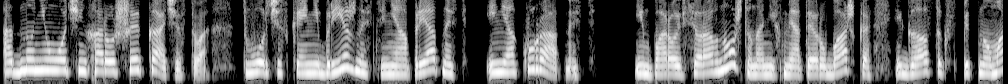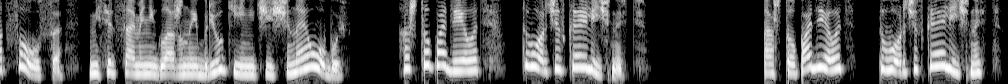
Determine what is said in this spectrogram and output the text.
одно не очень хорошее качество — творческая небрежность, неопрятность и неаккуратность. Им порой все равно, что на них мятая рубашка и галстук с пятном от соуса, месяцами неглаженные брюки и нечищенная обувь. А что поделать? Творческая личность. А что поделать? Творческая личность.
